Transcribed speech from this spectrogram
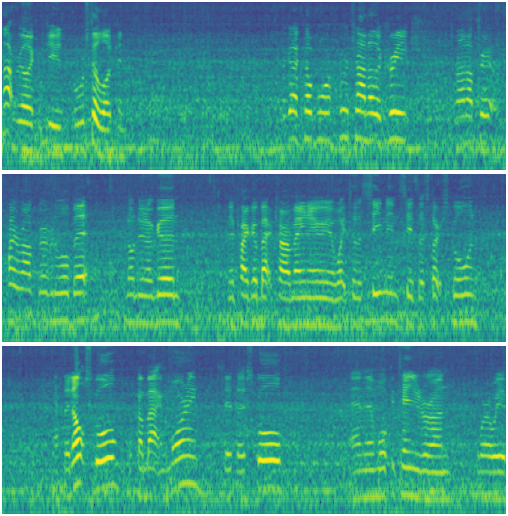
not really confused, but we're still looking. We got a couple more. We were trying another creek. Run up here, probably run up the river a little bit. Don't do no good. Then probably go back to our main area and wait till this evening, see if they start schooling. If they don't school, we'll come back in the morning, see if they school, and then we'll continue to run where we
